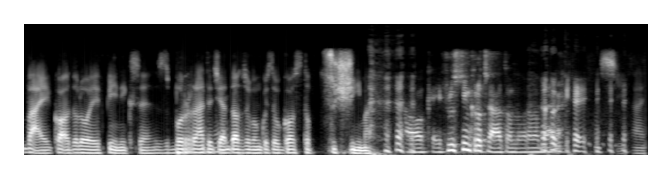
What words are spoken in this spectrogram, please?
vai, Codolo e Phoenix, eh, sborrateci Mm. addosso con questo Ghost of Tsushima. Ah, ok, flusso incrociato allora, va bene. Ok. sì, dai.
